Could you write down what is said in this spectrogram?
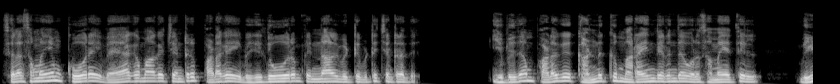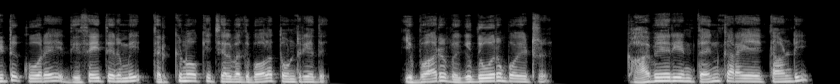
சில சமயம் கூரை வேகமாக சென்று படகை வெகு தூரம் பின்னால் விட்டுவிட்டு சென்றது. இவ்விதம் படகு கண்ணுக்கு மறைந்திருந்த ஒரு சமயத்தில் வீட்டுக்கூரை திசை திரும்பி தெற்கு நோக்கிச் செல்வது போல தோன்றியது. இவ்வாறு வெகு தூரம் போயிற்று. காவேரியின் தென்கரையைத் தாண்டி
